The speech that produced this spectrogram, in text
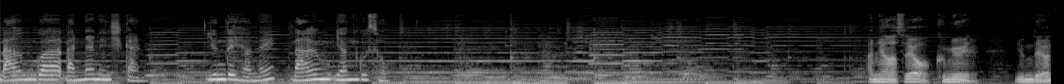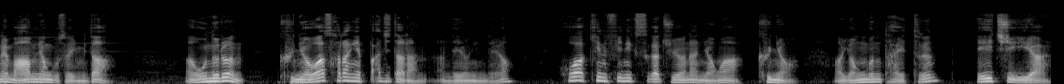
마음과 만나는 시간 윤대현의 마음 연구소 안녕하세요. 금요일 윤대현의 마음 연구소입니다. 아, 오늘은 그녀와 사랑에 빠지다란 내용인데요. 호아킨 피닉스가 주연한 영화 그녀 어, 영문 타이틀은 H.E.R.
